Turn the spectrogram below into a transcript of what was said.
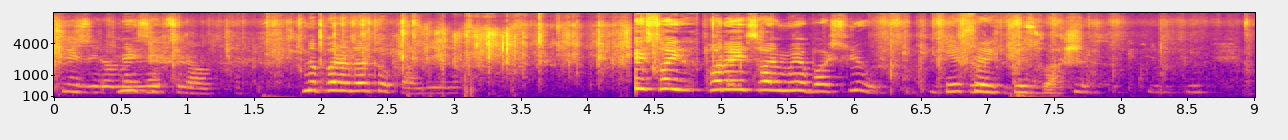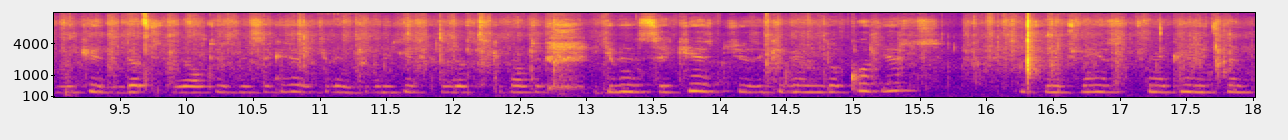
200 liranın Neyse. hepsini alacağım. Şimdi paraları toparlayalım. Parayı, say, parayı saymaya başlıyoruz. Bir sürü 200 var. 200, 200, 400, 1600, 1800, 2000, 2200, 2400, 2600, 2800, 2900, 3100, 3200, 3000.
